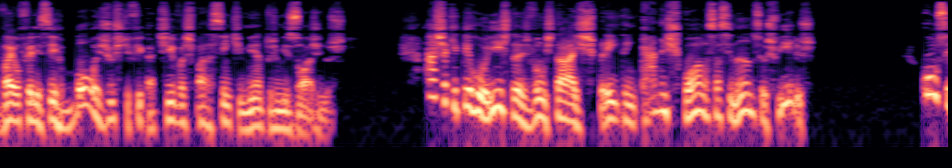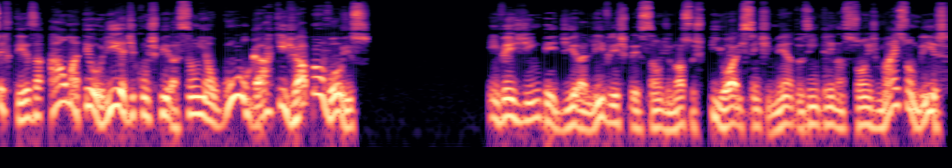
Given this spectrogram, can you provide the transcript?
vai oferecer boas justificativas para sentimentos misóginos. Acha que terroristas vão estar à espreita em cada escola assassinando seus filhos? Com certeza há uma teoria de conspiração em algum lugar que já provou isso. Em vez de impedir a livre expressão de nossos piores sentimentos e inclinações mais sombrias,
